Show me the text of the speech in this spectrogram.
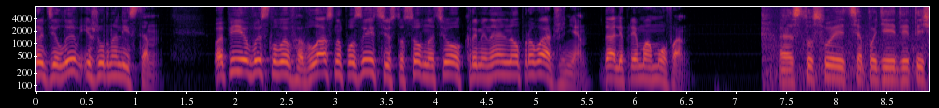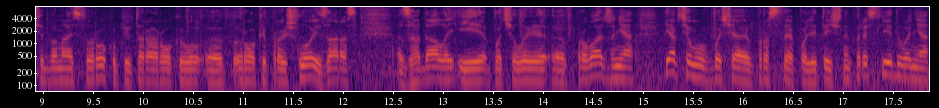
приділив і журналістам. Папієв висловив власну позицію стосовно цього кримінального провадження. Далі пряма мова. Е, Стосується подій 2012 року, півтора року е, роки пройшло, і зараз згадали і почали е, впровадження. Я в цьому вбачаю просте політичне переслідування.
